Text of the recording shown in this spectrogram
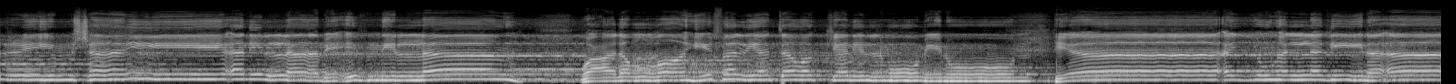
بضارهم شيئا إلا بإذن الله. وعلى الله فليتوكل المؤمنون. يا أيها الذين آمنوا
